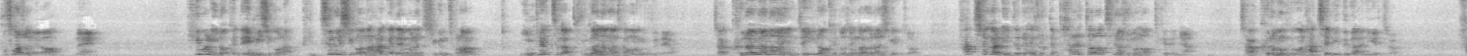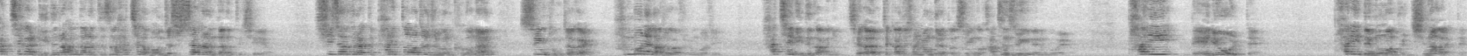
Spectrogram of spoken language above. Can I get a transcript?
부서져요. 네. 힙을 이렇게 내미시거나 비틀으시거나 하게 되면은 지금처럼 임팩트가 불가능한 상황이 오게 돼요. 자 그러면은 이제 이렇게도 생각을 하시겠죠. 하체가 리드를 해줄 때 팔을 떨어뜨려주면 어떻게 되냐? 자, 그러면 그건 하체 리드가 아니겠죠. 하체가 리드를 한다는 뜻은 하체가 먼저 시작을 한다는 뜻이에요. 시작을 할 때 팔이 떨어져주면 그거는 스윙 동작을 한 번에 가져가 주는 거지. 하체 리드가 아닌 제가 여태까지 설명드렸던 스윙과 같은 스윙이 되는 거예요. 팔이 내려올 때, 팔이 내 몸 앞을 지나갈 때,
